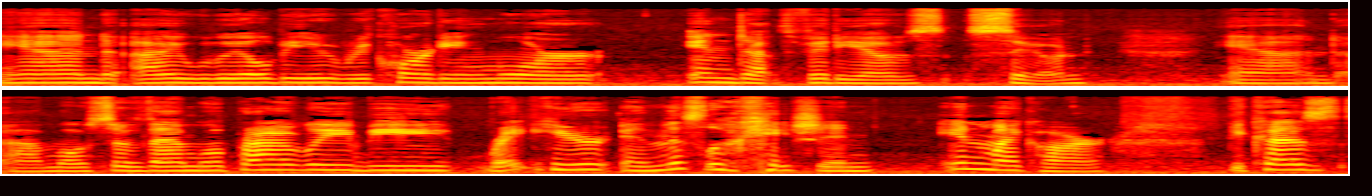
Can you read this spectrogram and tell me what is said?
And I will be recording more in-depth videos soon. And uh, most of them will probably be right here in this location in my car because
